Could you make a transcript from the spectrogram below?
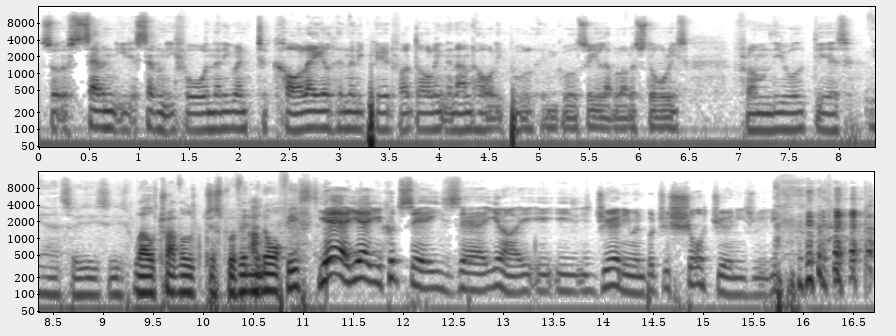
sort of 70 to 74, and then he went to Carlisle, and then he played for Darlington and Hartlepool in goal. So you'll have a lot of stories from the old days. yeah. So he's, he's well travelled just within the Um, northeast. Yeah, yeah, you could say he's uh, you know he- he's journeyman, but just short journeys really.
